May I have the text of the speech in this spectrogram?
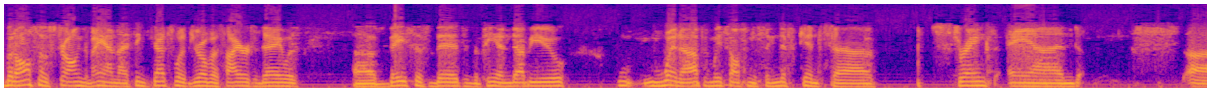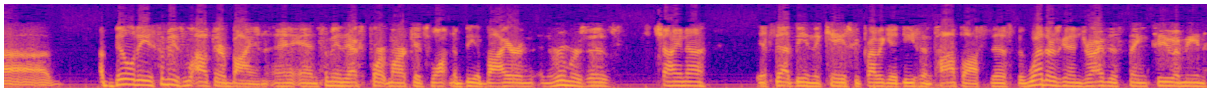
but also strong demand. I think that's what drove us higher today was uh, basis bids and the PNW went up, and we saw some significant uh, strength and uh, ability. Somebody's out there buying, and, and somebody in the export markets wanting to be a buyer. And, and the rumors is China. If that being the case, we probably get a decent pop off this. But weather's going to drive this thing too. I mean,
